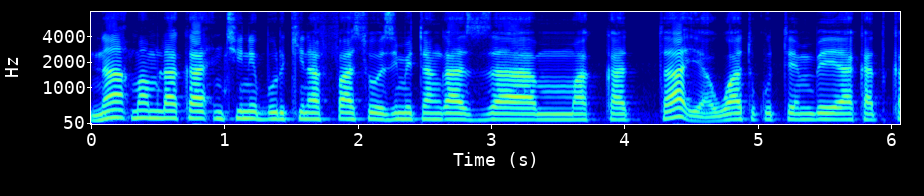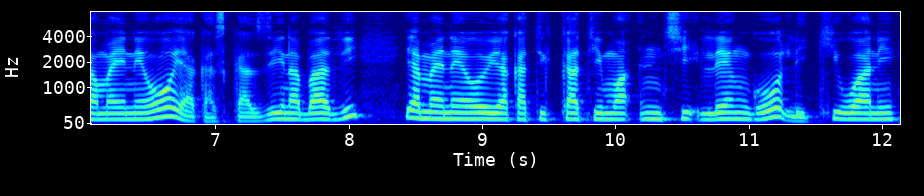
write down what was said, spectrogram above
Na mamlaka nchini Burkina Faso zimetangaza makata ya watu kutembea katika maeneo ya kaskazini na baadhi ya maeneo ya katikati mwa nchi lengo likiwa ni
